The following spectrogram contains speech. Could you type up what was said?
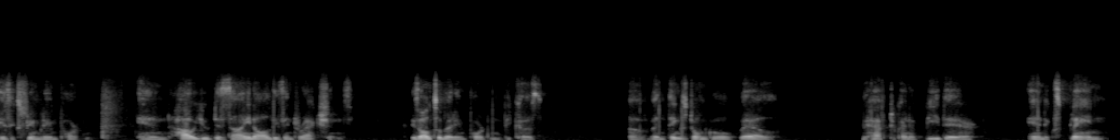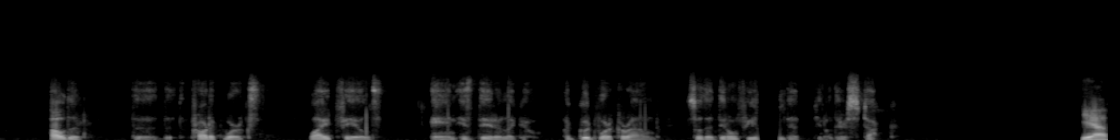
is extremely important. And how you design all these interactions is also very important because uh, when things don't go well, you have to kind of be there and explain how the, the, the, the product works, why it fails, and is there a, like a, a good workaround so that they don't feel that you know they're stuck. Yeah,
